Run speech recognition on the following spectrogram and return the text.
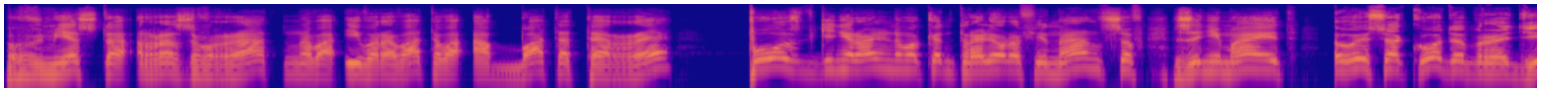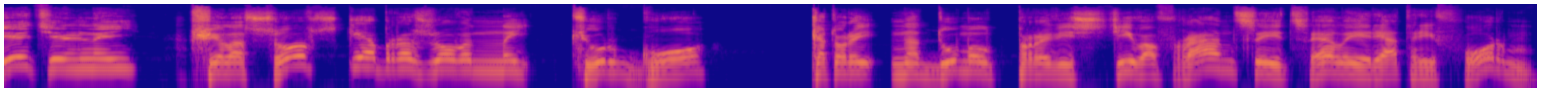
Вместо развратного и вороватого аббата Терре пост генерального контролера финансов занимает высоко добродетельный, философски образованный Тюрго, который надумал провести во Франции целый ряд реформ.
